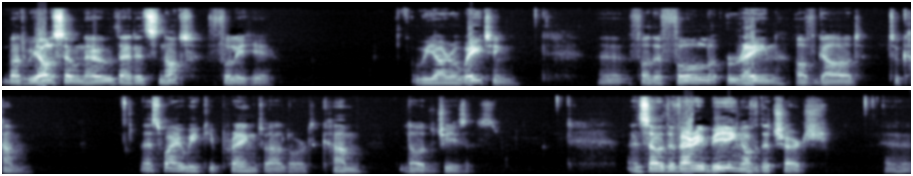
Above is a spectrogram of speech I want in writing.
But we also know that it's not fully here. We are awaiting uh, for the full reign of God to come. That's why we keep praying to our Lord, Come, Lord Jesus. And so the very being of the church uh,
